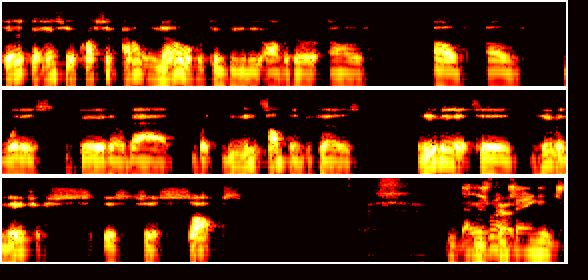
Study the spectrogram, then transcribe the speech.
to answer your question, I don't know who can be the arbiter of, of, of what is good or bad, but we need something because leaving it to human nature is just sucks. We've, I guess what got... I'm saying is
